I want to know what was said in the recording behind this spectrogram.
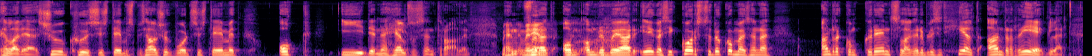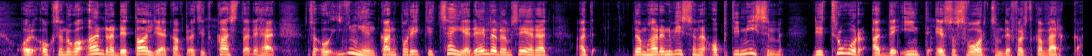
hela det här sjukhussystemet, specialsjukvårdssystemet och i den här hälsocentralen. Men- men För att om, om det börjar ägas i kors så då kommer sådana andra konkurrenslagar, det blir plötsligt helt andra regler. Och också några andra detaljer kan plötsligt kasta det här. Så, och ingen kan på riktigt säga, det enda de säger är att, att de har en viss sån optimism. De tror att det inte är så svårt som det först kan verka.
